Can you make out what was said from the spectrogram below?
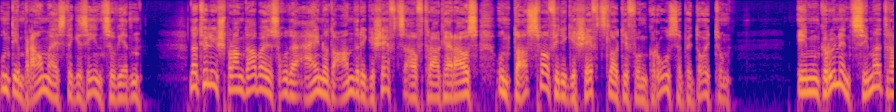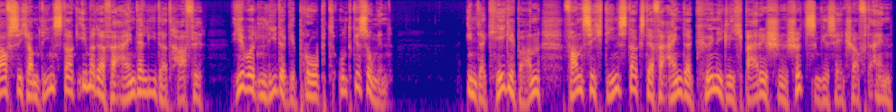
und dem Braumeister gesehen zu werden. Natürlich sprang dabei so der ein oder andere Geschäftsauftrag heraus, und das war für die Geschäftsleute von großer Bedeutung. Im grünen Zimmer traf sich am Dienstag immer der Verein der Liedertafel. Hier wurden Lieder geprobt und gesungen. In der Kegelbahn fand sich dienstags der Verein der Königlich Bayerischen Schützengesellschaft ein.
